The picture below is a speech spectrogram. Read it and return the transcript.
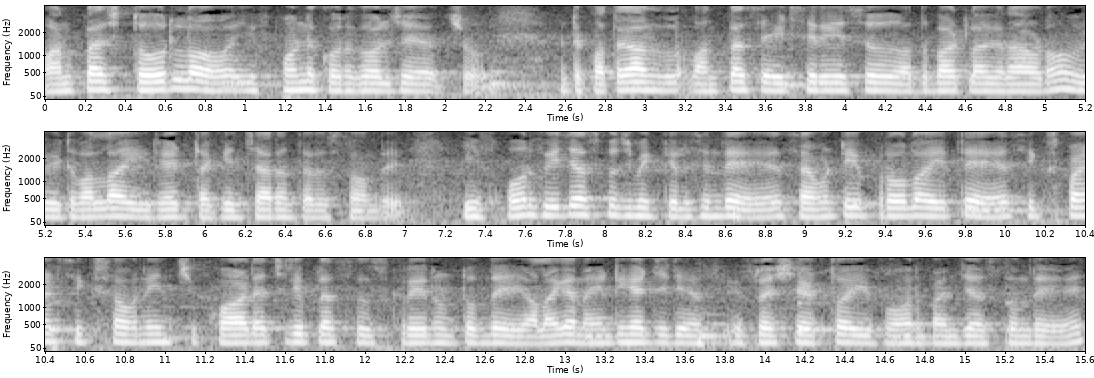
OnePlus స్టోర్లో ఈ ఫోన్ని కొనుగోలు చేయొచ్చు. అంటే కొత్తగా వన్ ప్లస్ ఎయిట్ సిరీస్ అందుబాటులోకి రావడం వీటి వల్ల ఈ రేట్ తగ్గించారని తెలుస్తుంది. ఈ ఫోన్ ఫీచర్స్ గురించి మీకు తెలిసిందే సెవెంటీ ప్రోలో అయితే six point six seven inch quad HD plus screen ఉంటుంది. అలాగే నైంటీ హెచ్ రిఫ్రెష్ రేట్తో ఈ ఫోన్ పనిచేస్తుంది.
